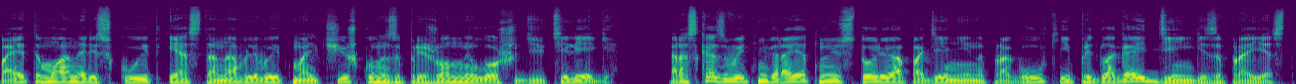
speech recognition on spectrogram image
поэтому она рискует и останавливает мальчишку на запряженной лошадью телеге, рассказывает невероятную историю о падении на прогулке и предлагает деньги за проезд.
